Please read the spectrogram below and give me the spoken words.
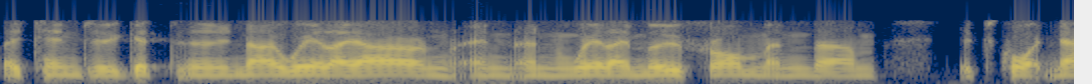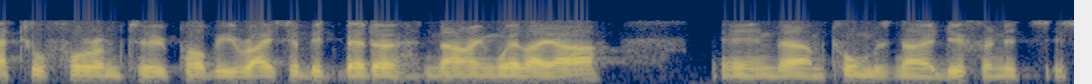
they tend to get to know where they are and, and, and where they move from, and um, it's quite natural for them to probably race a bit better knowing where they are. And um, Toowoomba's no different. It's it's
